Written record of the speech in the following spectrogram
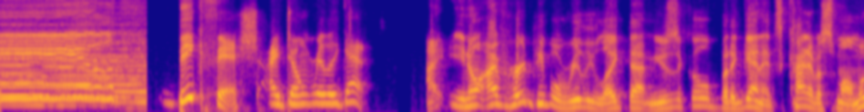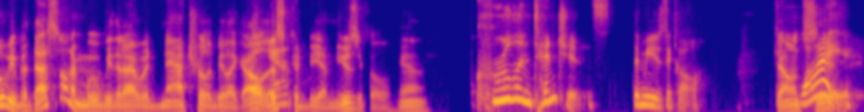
deal. Big Fish, I don't really get. I, you know, I've heard people really like that musical, but again, it's kind of a small movie. But that's not a movie that I would naturally be like, oh, this Yeah. could be a musical. Yeah, Cruel Intentions, the musical. don't see Why? it.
